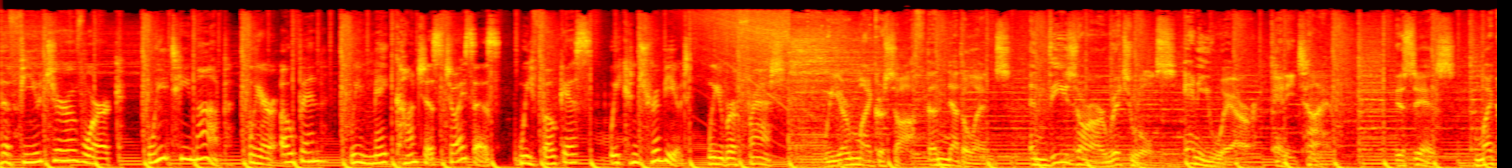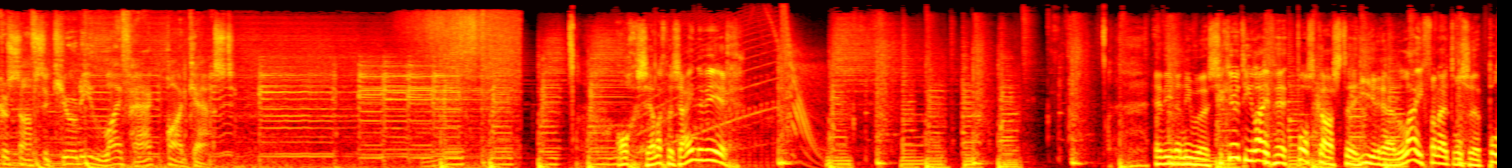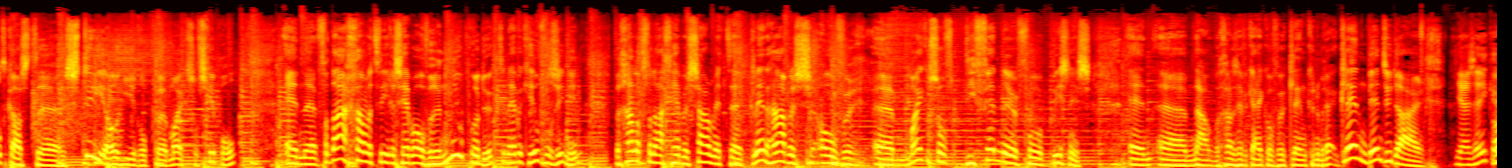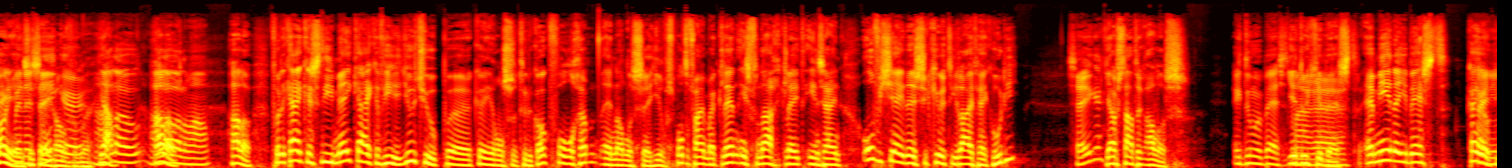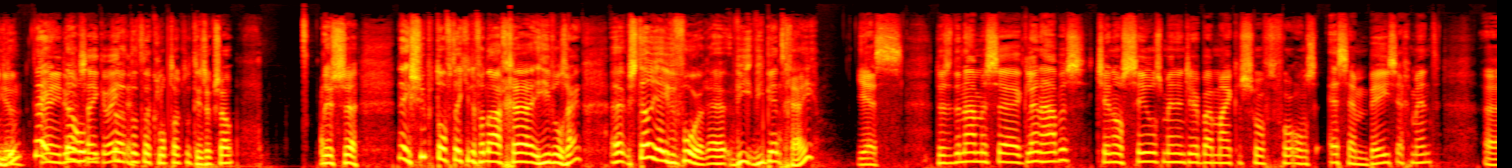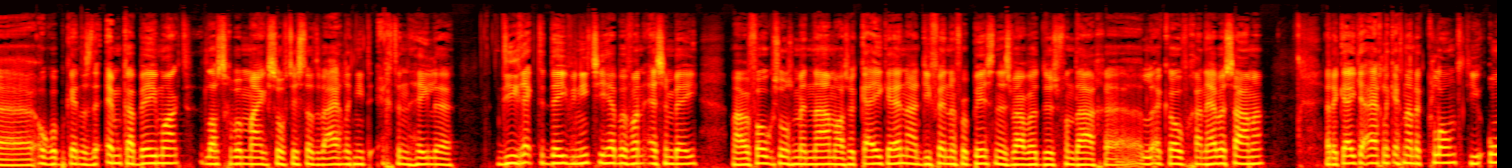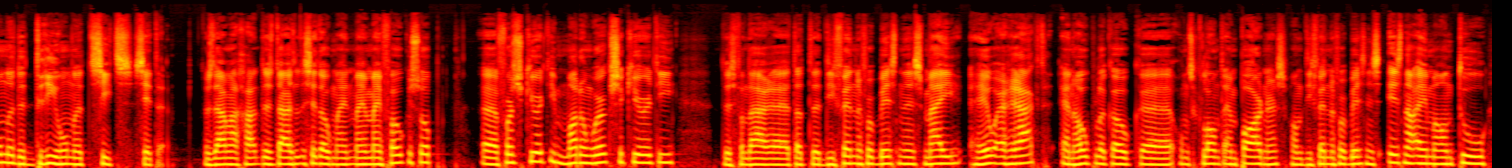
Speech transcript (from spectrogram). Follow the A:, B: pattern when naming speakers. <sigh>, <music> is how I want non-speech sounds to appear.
A: The future of work. We team up. We are open. We make conscious choices. We focus. We contribute. We refresh.
B: We are Microsoft, the Netherlands, and these are our rituals anywhere, anytime. This is Microsoft Security Lifehack Podcast.
C: Oh, gezellig, we zijn er weer. En weer een nieuwe Security Lifehack podcast eh, hier eh, live vanuit onze podcast eh, studio hier op Microsoft Schiphol. En vandaag gaan we het weer eens hebben over een nieuw product en daar heb ik heel veel zin in. We gaan het vandaag hebben samen met Glenn Habes over Microsoft Defender for Business. En nou, we gaan eens even kijken of we Glenn kunnen bereiken. Glenn, bent u daar?
D: Jazeker, oh, ik ben er zeker. Ja. Hallo, hallo, allemaal.
C: Hallo. Voor de kijkers die meekijken via YouTube kun je ons natuurlijk ook volgen. En anders hier op Spotify. Maar Glenn is vandaag gekleed in zijn officiële Security Lifehack hoodie.
D: Zeker?
C: Jou staat ook alles.
D: Ik doe mijn best.
C: Je doet je eh, best. En meer dan je best kan, je ook niet doen.
D: Nee, kan je niet doen, zeker weten.
C: Dat, dat, klopt ook, dat is ook zo. Dus uh, nee, super tof dat je er vandaag uh, hier wil zijn. Uh, stel je even voor, wie, wie bent gij?
D: Yes. Dus de naam is Glenn Habes, Channel Sales Manager bij Microsoft voor ons SMB-segment. ook wel bekend als de MKB-markt. Het lastige bij Microsoft is dat we eigenlijk niet echt een hele directe definitie hebben van SMB. Maar we focussen ons met name als we kijken naar Defender for Business, waar we het dus vandaag uh, lekker over gaan hebben samen. Ja, dan kijk je eigenlijk echt naar de klant die onder de 300 seats zitten. Dus daar, dus daar zit ook mijn, mijn, mijn focus op. Uh, voor security, modern work security. Dus vandaar uh, dat de Defender for Business mij heel erg raakt. En hopelijk ook onze klanten en partners. Want Defender for Business is nou eenmaal een tool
